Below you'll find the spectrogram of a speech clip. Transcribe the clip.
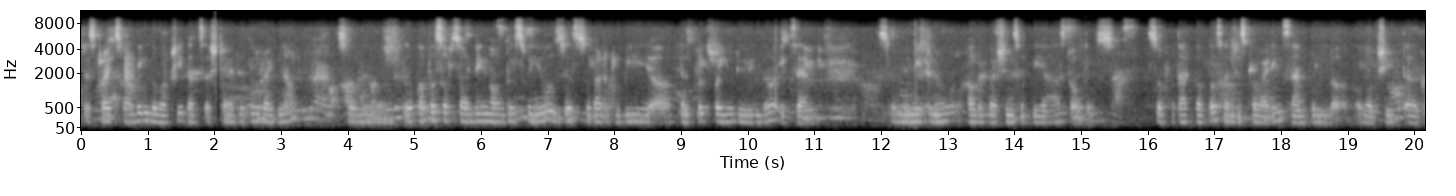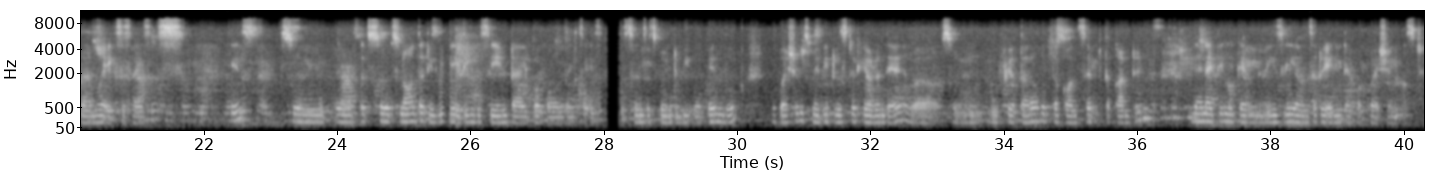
just tried solving the worksheet that's shared with you right now. So the purpose of solving all this for you is just so that it will be uh, helpful for you during the exam. So you need to know how the questions will be asked, all those. So for that purpose, I'm just providing sample uh, worksheet uh, grammar exercises. Yes, so uh, it's, so it's not that you'll be getting the same type of all the exercises since it's going to be open book. The questions may be twisted here and there. Uh, so if you're thorough with the concept, the content, then I think you can easily answer to any type of question asked.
